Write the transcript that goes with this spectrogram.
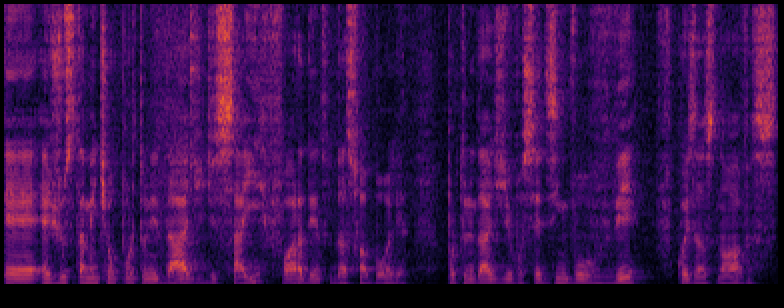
é, é justamente a oportunidade de sair fora dentro da sua bolha, oportunidade de você desenvolver coisas novas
